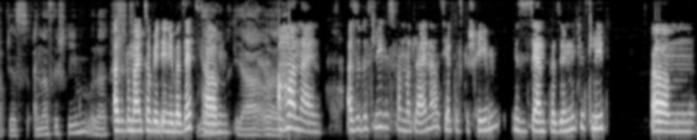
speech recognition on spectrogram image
Habt ihr es anders geschrieben? Oder? Also du meinst, ob wir den übersetzt ja, haben? Ja. Oder? Aha, nein. Also das Lied ist von Madeleine, sie hat das geschrieben. Es ist sehr ein persönliches Lied. Ähm,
